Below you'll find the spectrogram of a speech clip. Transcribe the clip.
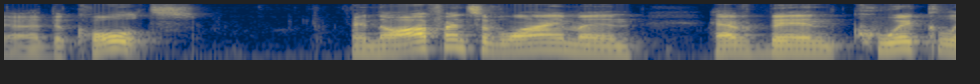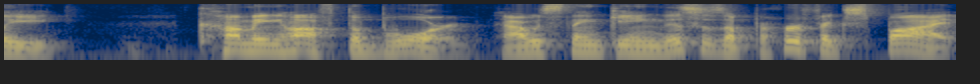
uh, the Colts. And the offensive linemen have been quickly coming off the board. I was thinking this is a perfect spot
